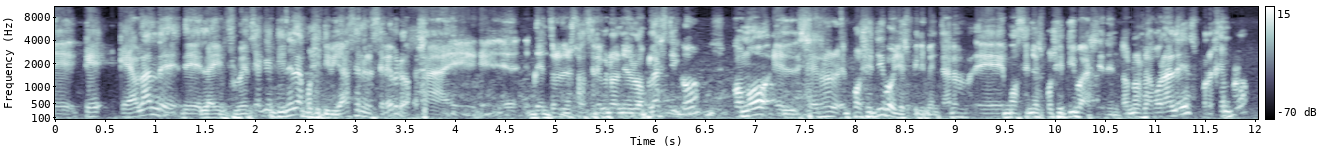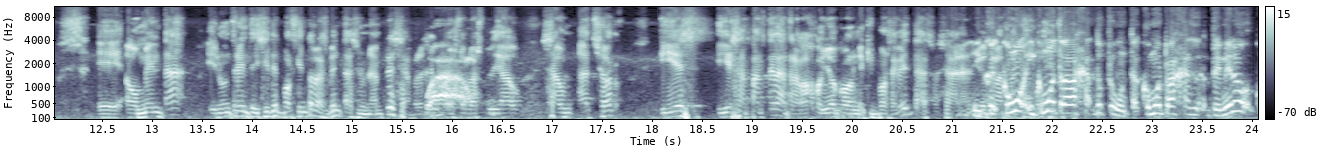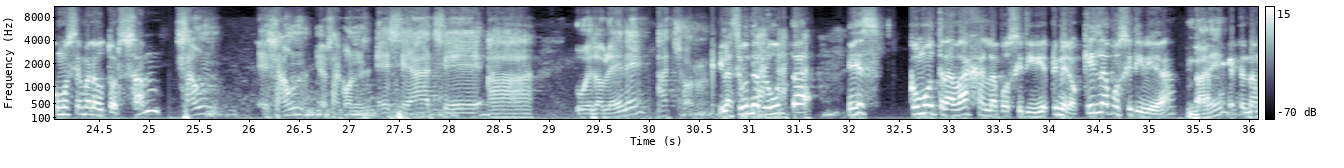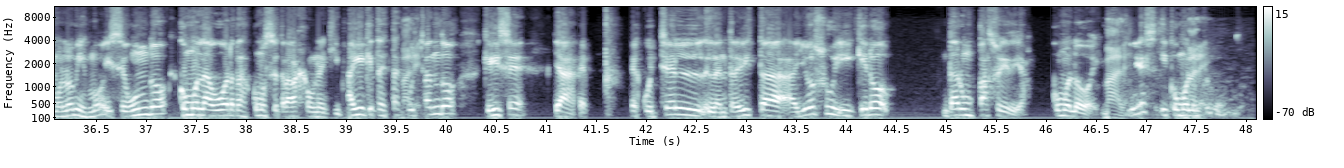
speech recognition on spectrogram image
Eh, que, que, hablan de, de, la influencia que tiene la positividad en el cerebro. O sea, dentro de nuestro cerebro neuroplástico, como el ser positivo y experimentar emociones positivas en entornos laborales, por ejemplo, eh, aumenta en un 37% las ventas en una empresa. Por ejemplo, esto lo ha estudiado Sound Achor y, es, y esa parte la trabajo yo con equipos de ventas. O sea, ¿Y, cómo, ¿y cómo trabaja? Dos preguntas. ¿Cómo trabaja? Primero, ¿cómo se llama el autor? ¿Sam? Sound, eh, Sound o sea, con S-H-A-W-N, Achor. Y la segunda pregunta es cómo trabajas la positividad. Primero, ¿qué es la positividad? Vale. que entendamos lo mismo. Y segundo, ¿cómo la abordas? ¿Cómo se trabaja un equipo? Alguien que te está escuchando que dice, ya, eh, escuché la entrevista a Yosu y quiero dar un paso de idea. ¿Cómo lo doy? Vale. y cómo vale. lo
